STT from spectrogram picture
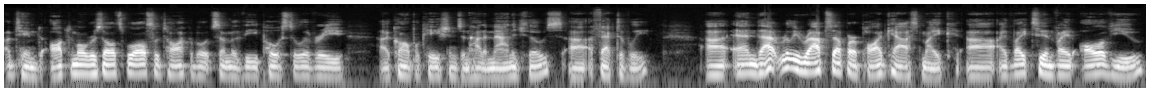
obtained optimal results. We'll also talk about some of the post-delivery complications and how to manage those effectively. and that really wraps up our podcast, Mike. I'd like to invite all of you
